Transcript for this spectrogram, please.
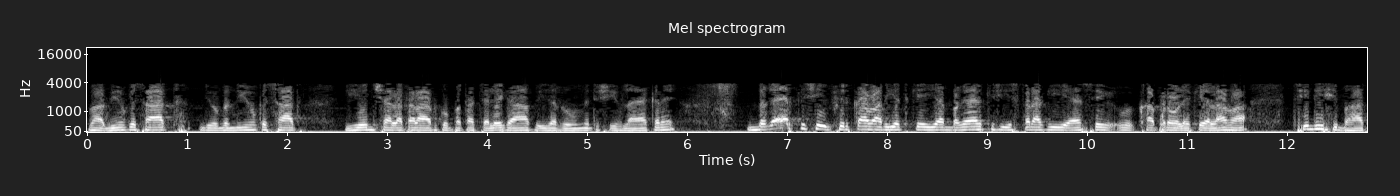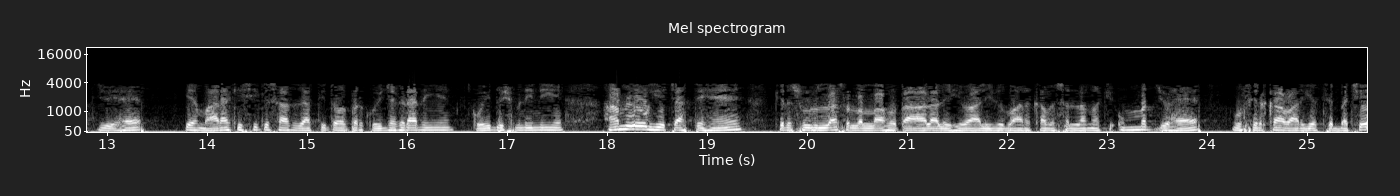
بھابھیوں کے ساتھ جو بندیوں کے ساتھ، یہ ان شاء اللہ تعالیٰ آپ کو پتا چلے گا، آپ ادھر روم میں تشریف لایا کریں۔ بغیر کسی فرقہ واریت کے یا بغیر کسی اس طرح کی ایسے کھپڑوڑے کے علاوہ، سیدھی سی بات جو ہے کہ ہمارا کسی کے ساتھ ذاتی طور پر کوئی جھگڑا نہیں ہے، کوئی دشمنی نہیں ہے۔ ہم لوگ یہ چاہتے ہیں کہ رسول اللہ صلی اللہ تعالی علیہ وآلہ وبارکہ وسلم کی امت جو ہے، وہ فرقہ واریت سے بچے۔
